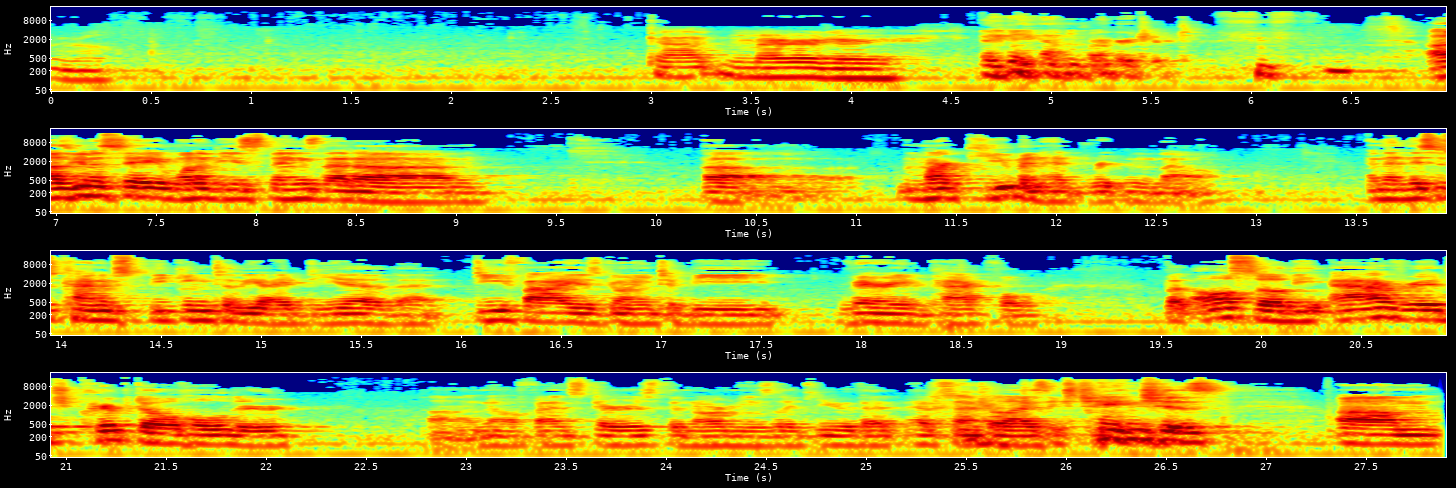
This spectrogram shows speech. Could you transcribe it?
Brutal. Got murdered. yeah, murdered. I was gonna say one of these things that um, uh, Mark Cuban had written though, and then this is kind of speaking to the idea that DeFi is going to be very impactful, but also the average crypto holder. Uh, no offense, there's the normies like you that have centralized exchanges. Um,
